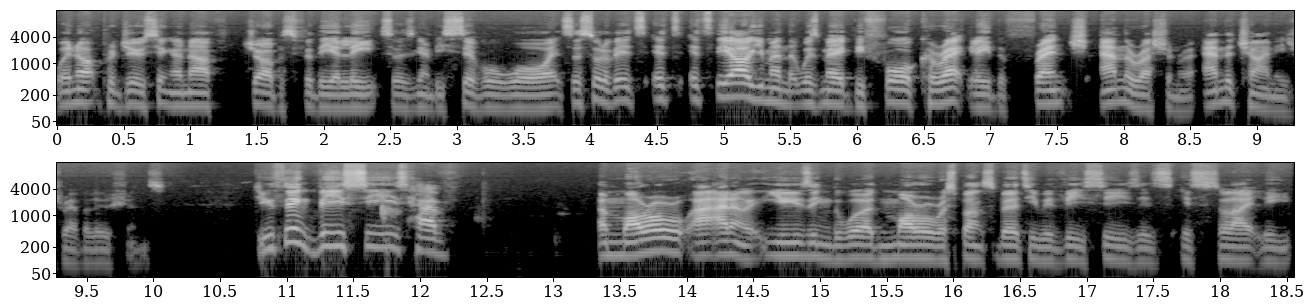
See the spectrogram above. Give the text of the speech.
we're not producing enough jobs for the elite, so there's going to be civil war. It's a sort of it's it's it's the argument that was made before correctly the French and the Russian and the Chinese revolutions. Do you think VCs have a moral. I don't know. Using the word moral responsibility with VCs is is slightly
